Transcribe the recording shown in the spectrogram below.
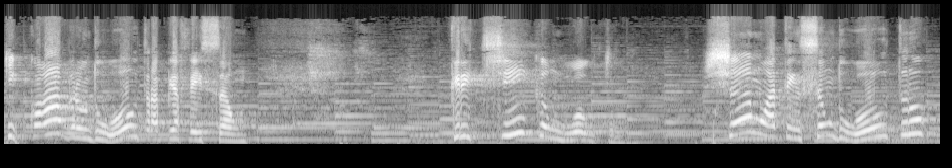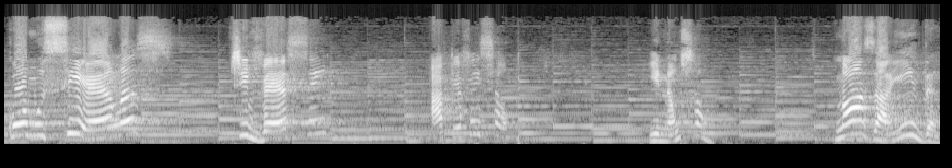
que cobram do outro a perfeição, criticam o outro chamam a atenção do outro como se elas tivessem a perfeição. E não são. Nós ainda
